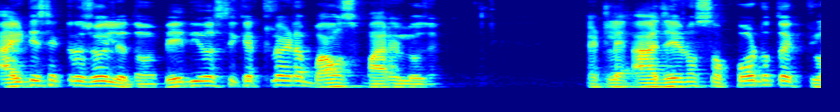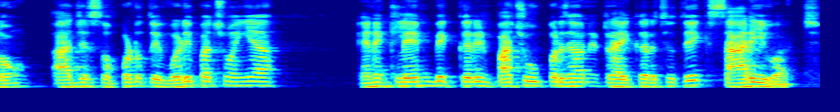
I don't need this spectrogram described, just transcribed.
આઈટી સેક્ટર જોઈ લો તમે, બે દિવસથી કેટલો એને બાઉન્સ મારેલો છે. એટલે આ જે એનો સપોર્ટ હતો એક લોંગ આ જે સપોર્ટ હતો એ વળી પાછું અહીંયા એને ક્લેમ બેક કરીને પાછું ઉપર જવાની ટ્રાય કરે છે. તો એક સારી વાત છે.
